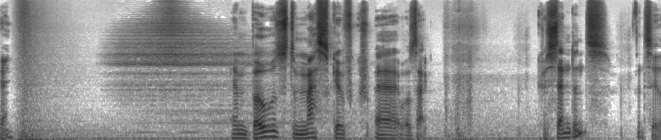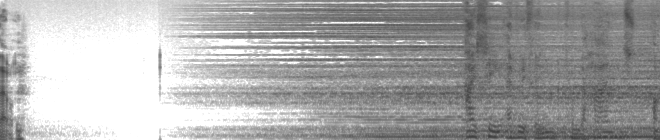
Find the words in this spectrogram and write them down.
Okay. Embossed mask of uh, what was that? Crescendence. Let's see that one. I see everything from the highest point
